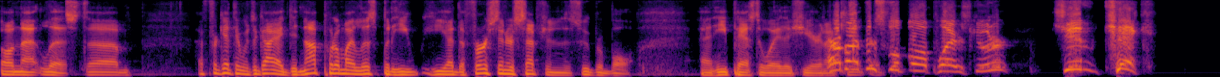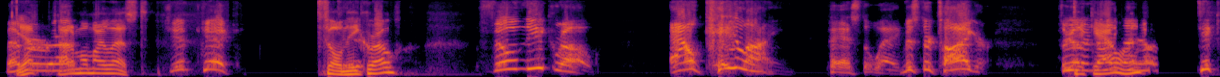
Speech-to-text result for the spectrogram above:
on that list. Um, I forget there was a guy I did not put on my list, but he he had the first interception in the Super Bowl, and he passed away this year. And How I about this football player, Scooter? Jim Kiick. yeah, got uh, him on my list. Jim Kiick, Phil Niekro. Phil Niekro, Al Kaline passed away. Mr. Tiger, 399 Allen. Dick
